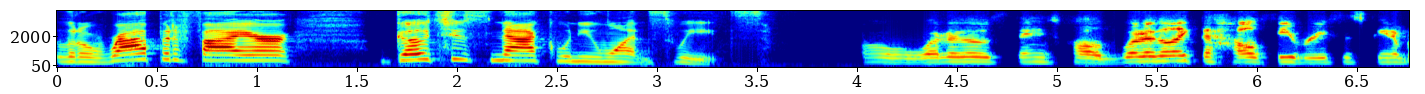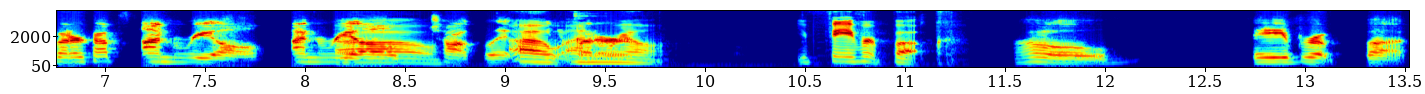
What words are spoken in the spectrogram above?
A little rapid fire go to snack when you want sweets. Oh, what are those things called? What are the, like the healthy Reese's peanut butter cups? Unreal, unreal Oh. chocolate. Oh, peanut butter. unreal. Your favorite book? Oh, favorite book.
